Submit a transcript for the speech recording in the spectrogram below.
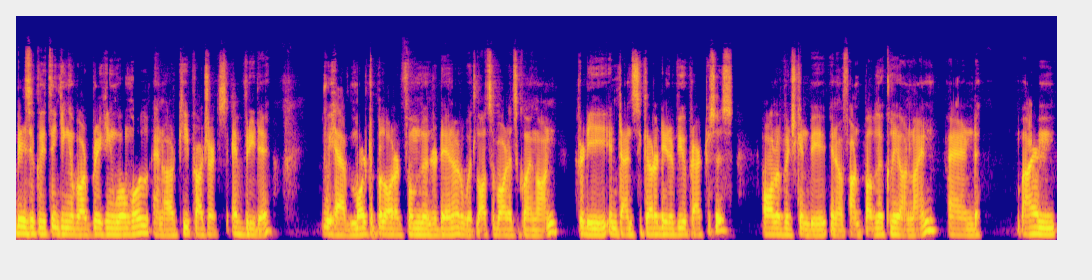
basically thinking about breaking Wormhole and our key projects every day. We have multiple audit firms in retainer with lots of audits going on, pretty intense security review practices, all of which can be you know found publicly online. And I'm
